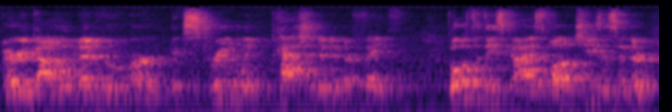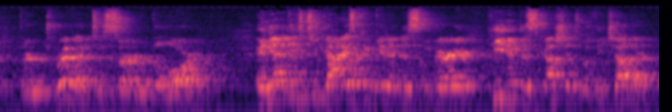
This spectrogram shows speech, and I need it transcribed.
very godly men who are extremely passionate in their faith. Both of these guys love Jesus and they're, they're driven to serve the Lord. And yet these two guys can get into some very heated discussions with each other.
